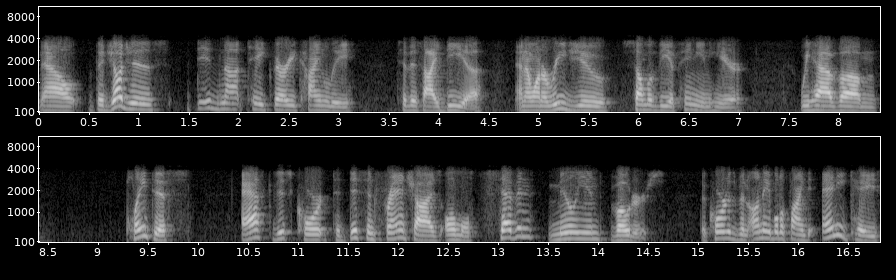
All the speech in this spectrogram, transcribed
Now, the judges did not take very kindly to this idea, and I want to read you some of the opinion here. We have um, plaintiffs ask this court to disenfranchise almost 7 million voters. The court has been unable to find any case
